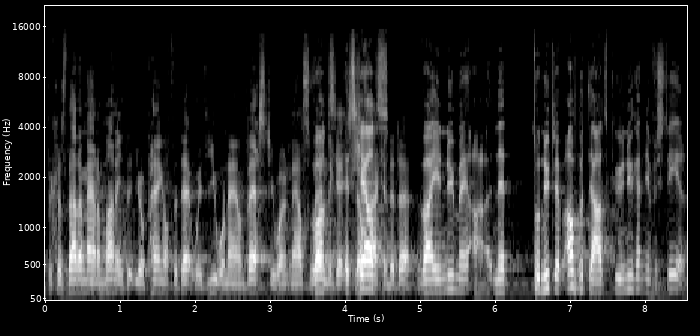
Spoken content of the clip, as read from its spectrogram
Because that amount of money that you're paying off the debt with, you will now invest. You won't now spend to Want get het yourself back into debt. waar je nu mee ah, net tot nu toe hebt afbetaald, kun je nu gaan investeren.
